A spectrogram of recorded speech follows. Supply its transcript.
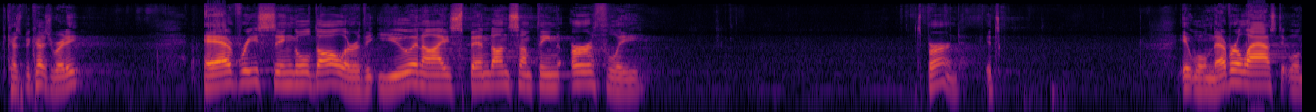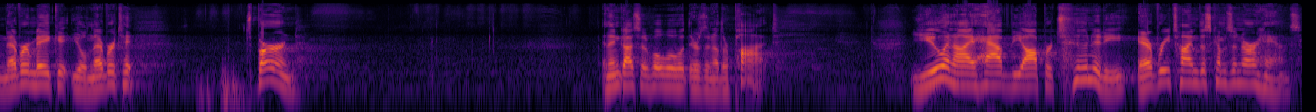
Because, because, you ready? Every single dollar that you and I spend on something earthly, it's burned. It's, it will never last. It will never make it. You'll never take. It's burned. And then God said, well, well, there's another pot. You and I have the opportunity every time this comes in our hands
